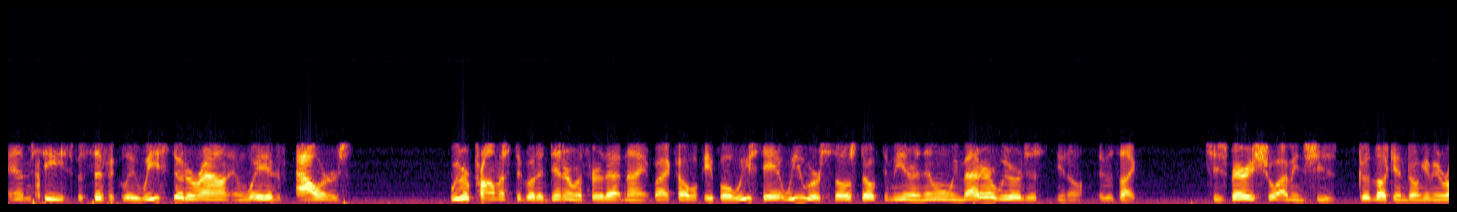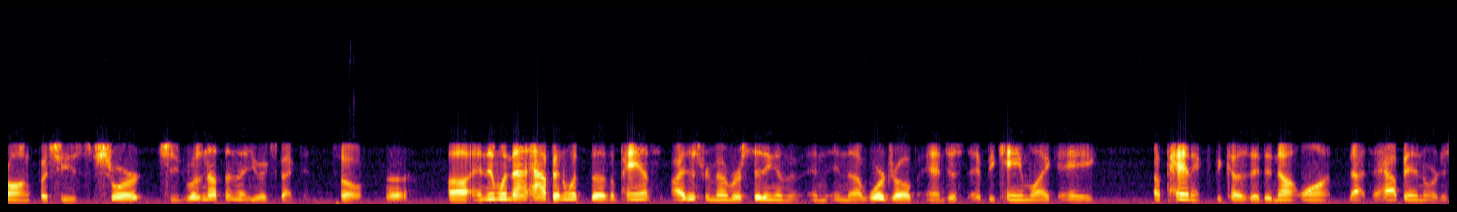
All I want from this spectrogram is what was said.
MC specifically. We stood around and waited hours. We were promised to go to dinner with her that night by a couple people. We stayed. We were so stoked to meet her, and then when we met her, we were just, you know, it was like, she's very short. I mean, she's good looking. Don't get me wrong, but she's short. She was nothing that you expected. So. Uh, Uh, and then when that happened with the the pants, I just remember sitting in the in, in the wardrobe and just it became like a a panic because they did not want that to happen or to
